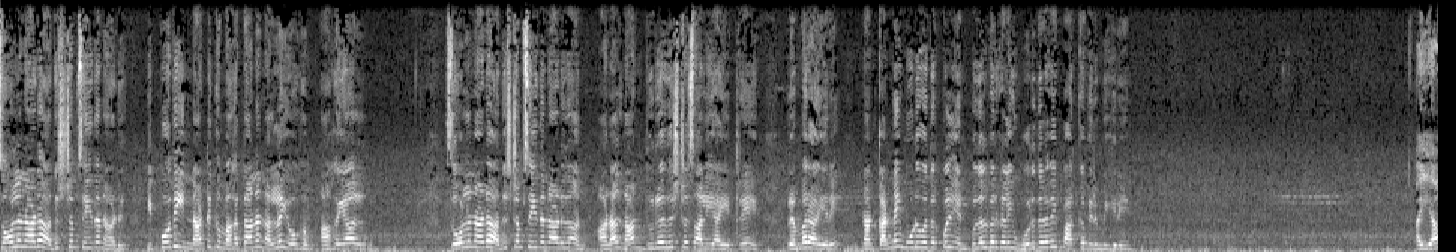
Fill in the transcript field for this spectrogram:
சோழ நாடு அதிர்ஷ்டம் செய்த நாடு. இப்போது இந்நாட்டுக்கு மகத்தான நல்ல யோகம். ஆகையால் சோழ நாடு அதிர்ஷ்டம் செய்த நாடுதான். ஆனால் நான் துரதிர்ஷ்டசாலியாயிற்றே. பிரம்மராயரே நான் கண்ணை மூடுவதற்குள் என் புதல்வர்களை ஒரு தடவை பார்க்க விரும்புகிறேன். ஐயா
